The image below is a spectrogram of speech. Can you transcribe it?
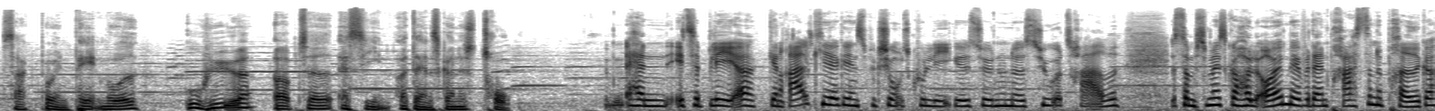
sagt på en pæn måde, uhyre optaget af sin og danskernes tro. Han etablerer Generalkirkeinspektionskollegiet i 1737, som simpelthen skal holde øje med, hvordan præsterne prædiker.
